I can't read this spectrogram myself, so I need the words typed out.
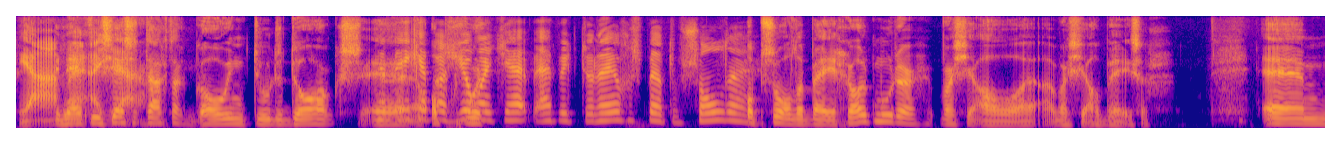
Ja, in maar, 1986, Going to the Dogs. Ja, eh, ik heb als jongetje heb, heb ik toneel gespeeld op zolder. Op zolder bij je grootmoeder was je al, eh, was je al bezig. Ehm,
